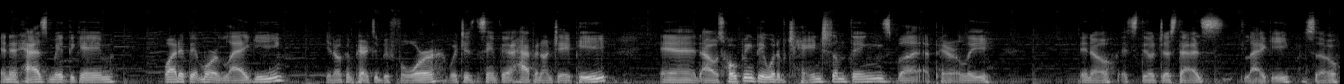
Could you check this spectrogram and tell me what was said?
and it has made the game quite a bit more laggy, you know, compared to before, which is the same thing that happened on JP and I was hoping they would have changed some things, but apparently, you know, it's still just as laggy. So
